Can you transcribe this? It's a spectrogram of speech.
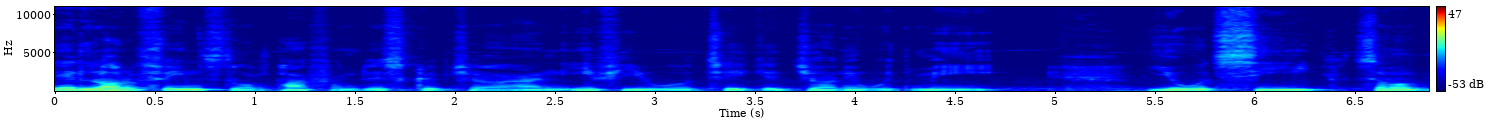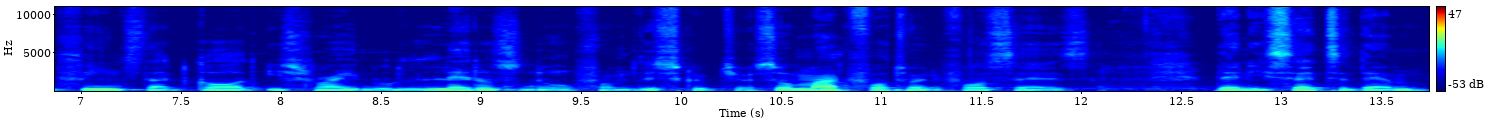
there are a lot of things to unpack from this scripture and if you will take a journey with me you would see some of the things that god is trying to let us know from this scripture. So mark 4.24 says then he said to them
